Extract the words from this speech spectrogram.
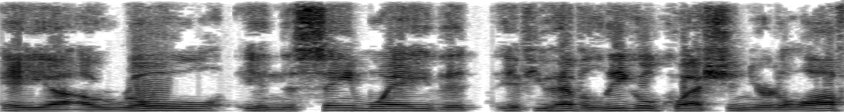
a, uh, a role in the same way that if you have a legal question, you're at a law,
